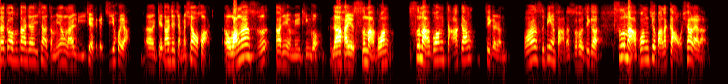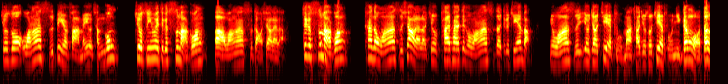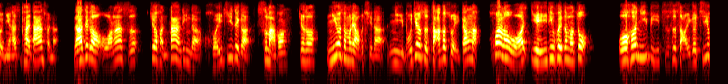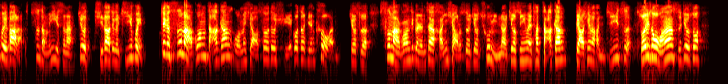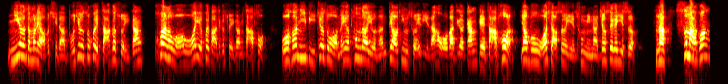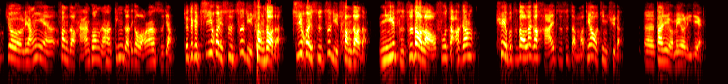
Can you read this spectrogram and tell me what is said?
再告诉大家一下怎么样来理解这个机会啊。呃，给大家讲个笑话。呃，王安石大家有没有听过？然后还有司马光，司马光砸缸这个人，王安石变法的时候，这个司马光就把他搞下来了。就是说王安石变法没有成功，就是因为这个司马光把王安石搞下来了。这个司马光看到王安石下来了，就拍拍这个王安石的这个肩膀，因为王安石又叫介甫嘛，他就说介甫，你跟我斗，你还是太单纯了。然后这个王安石就很淡定的回击这个司马光。就说你有什么了不起的？你不就是砸个水缸吗？换了我也一定会这么做。我和你比，只是少一个机会罢了，是什么意思呢？就提到这个机会。这个司马光砸缸，我们小时候都学过这篇课文。就是司马光这个人在很小的时候就出名了，就是因为他砸缸表现的很机智。所以说王安石就说你有什么了不起的？不就是会砸个水缸？换了我，我也会把这个水缸砸破。我和你比，就是我没有碰到有人掉进水里，然后我把这个缸给砸破了。要不我小时候也出名了，就是这个意思。那司马光就两眼放着寒光，然后盯着这个王安石讲：就这个机会是自己创造的，机会是自己创造的。你只知道老夫砸缸，却不知道那个孩子是怎么掉进去的。呃，大家有没有理解？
